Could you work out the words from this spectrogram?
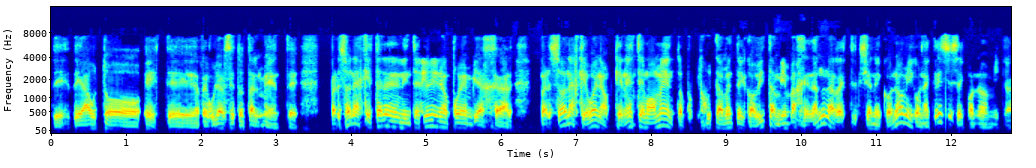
de, auto este, regularse totalmente. Personas que están en el interior y no pueden viajar. Personas que, bueno, que en este momento, porque justamente el COVID también va generando una restricción económica, una crisis económica.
